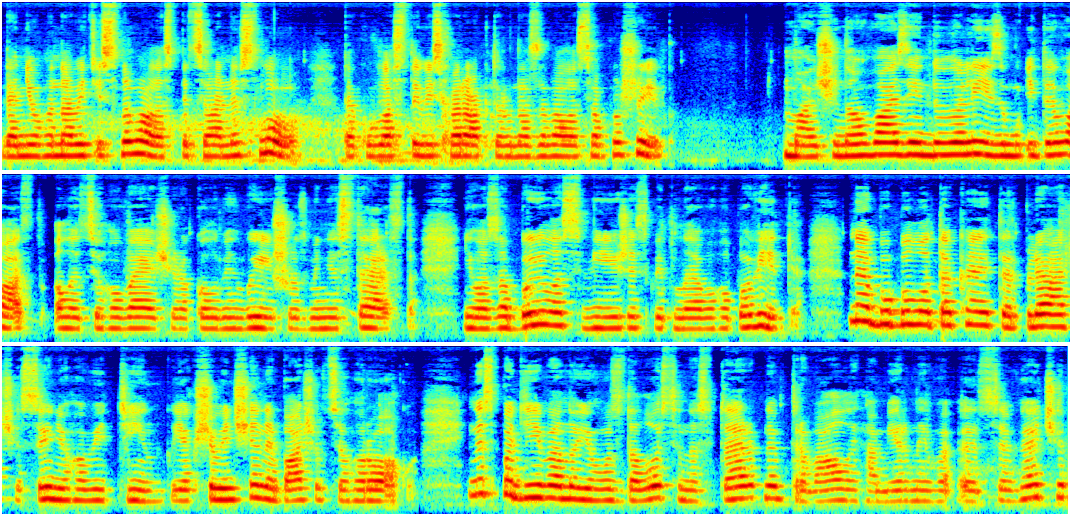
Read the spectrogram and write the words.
для нього навіть існувало спеціальне слово, таку властивість характеру називалася пошиб. Маючи на увазі індивідуалізм і дивацтво, але цього вечора, коли він вийшов з міністерства, його забила свіжість квітлевого повітря. Небо було таке терпляче, синього відтінку, якщо він ще не бачив цього року. І несподівано йому здалося нестерпним тривалий гамірний е, вечір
